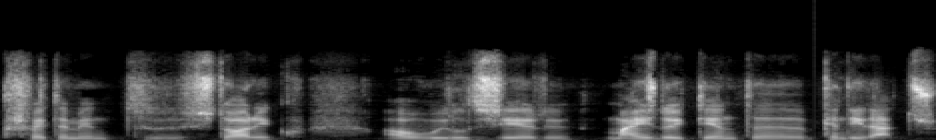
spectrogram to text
perfeitamente histórico ao eleger mais de 80 candidatos.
